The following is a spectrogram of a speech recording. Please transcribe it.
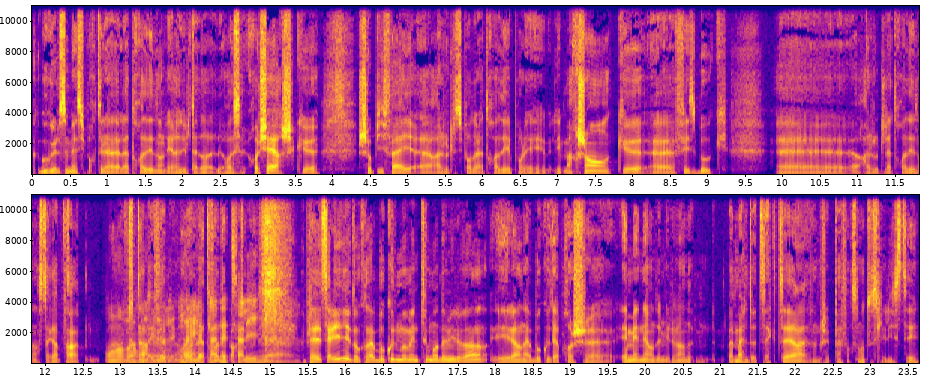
que Google se met à supporter la, la 3D dans les résultats de, de re- recherche, que Shopify euh, rajoute le support de la 3D pour les, les marchands, que Facebook euh, rajoute la 3D dans Instagram. Enfin, On en voit les, on voit les la 3D planètes partout. s'alignent. euh, les planètes s'alignent et donc on a beaucoup de momentum en 2020 et là on a beaucoup d'approches euh, M&A en 2020 de, de pas mal d'autres acteurs donc je vais pas forcément tous les lister.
